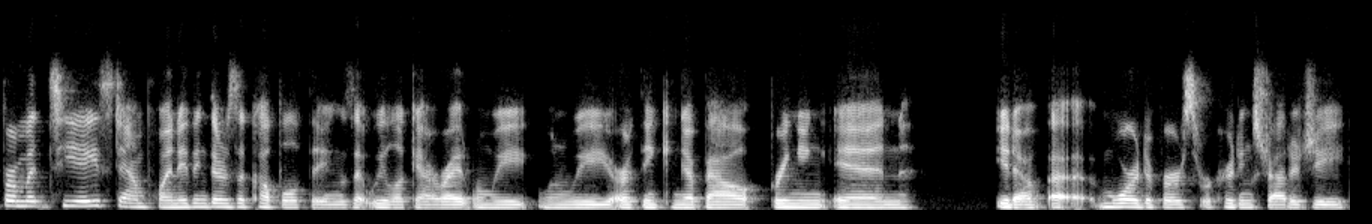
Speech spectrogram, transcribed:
from a TA standpoint, I think there's a couple of things that we look at right when we when we are thinking about bringing in, you know, a more diverse recruiting strategy.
